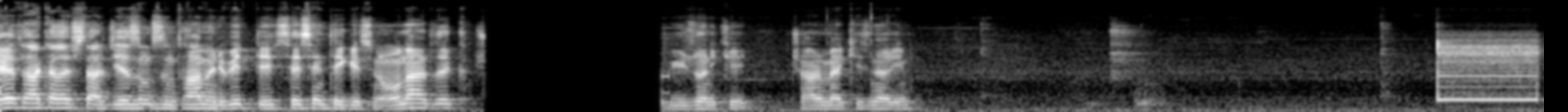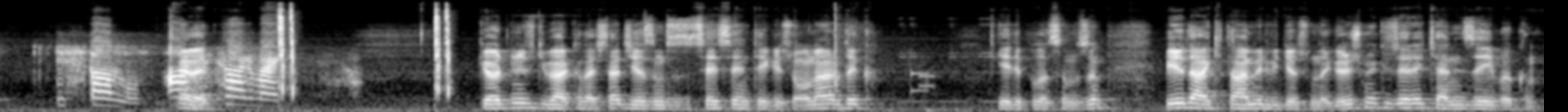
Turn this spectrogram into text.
Evet arkadaşlar cihazımızın tamiri bitti. Ses entegresini onardık. 112 çağrı merkezini arayayım. İstanbul. Acil Evet. çağrı merkezi. Gördüğünüz gibi arkadaşlar cihazımızın ses entegresi onardık. 7 Plus'ımızın. Bir dahaki tamir videosunda görüşmek üzere. Kendinize iyi bakın.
